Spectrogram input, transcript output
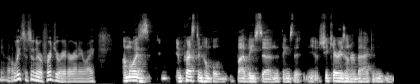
you know. At least it's in the refrigerator anyway. I'm always impressed and humbled by Lisa and the things that you know she carries on her back and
